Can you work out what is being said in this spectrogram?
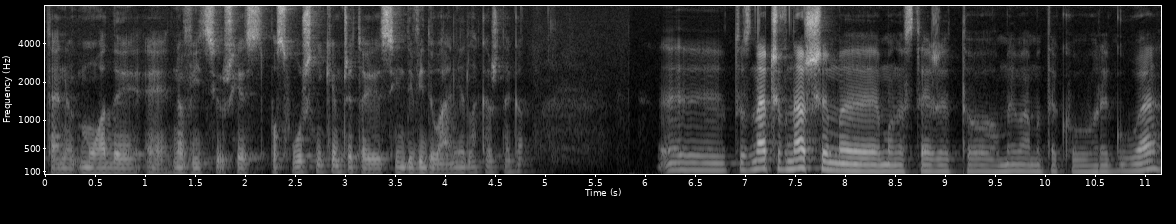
ten młody e, nowicjusz jest posłusznikiem? Czy to jest indywidualnie dla każdego? To znaczy, w naszym monasterze to my mamy taką regułę,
